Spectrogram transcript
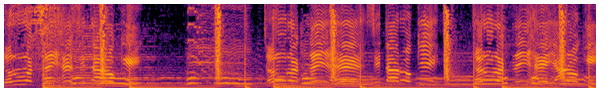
ज़रूरत नहीं है सितारों की। ज़रूरत नहीं है सितारों की। ज़रूरत नहीं है यारों की।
